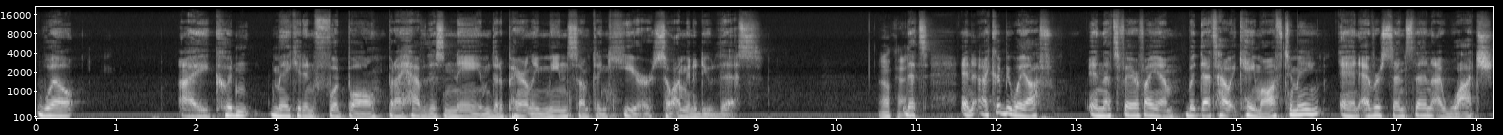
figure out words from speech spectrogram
well, I couldn't make it in football, but I have this name that apparently means something here, so I'm going to do this. Okay. That's, and I could be way off, and that's fair if I am, but that's how it came off to me. And ever since then, I watch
